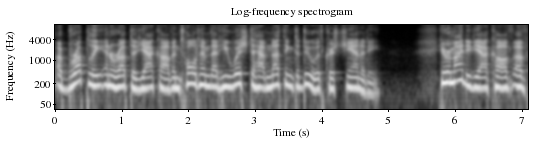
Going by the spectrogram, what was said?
abruptly interrupted Yakov and told him that he wished to have nothing to do with Christianity. He reminded Yakov of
